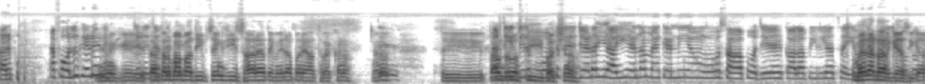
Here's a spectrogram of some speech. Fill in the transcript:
ਸਾਰੇ ਫੁੱਲ। ਇਹ ਫੁੱਲ ਕਿਹੜੇ ਨੇ? ਧੰਨ ਧੰਨ ਬਾਬਾ ਦੀਪ ਸਿੰਘ ਜੀ ਸਾਰਿਆਂ ਤੇ ਮੇਰਾ ਭਰਿਆ ਹੱਥ ਰੱਖਣ ਹੈਨਾ ਤੇ ਤੰਦਰੁਸਤੀ ਬਖਸ਼ਣ। ਜਿਹੜੀ ਆਈ ਹੈ ਨਾ ਮੈਂ ਕਹਿੰਨੀ ਆ ਉਹ ਸਾਫ਼ ਹੋ ਜੇ ਕਾਲਾ ਪੀਲੀਆ ਸਹੀ ਹੋ ਮੈਂ ਤਾਂ ਡਰ ਗਿਆ ਸੀਗਾ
